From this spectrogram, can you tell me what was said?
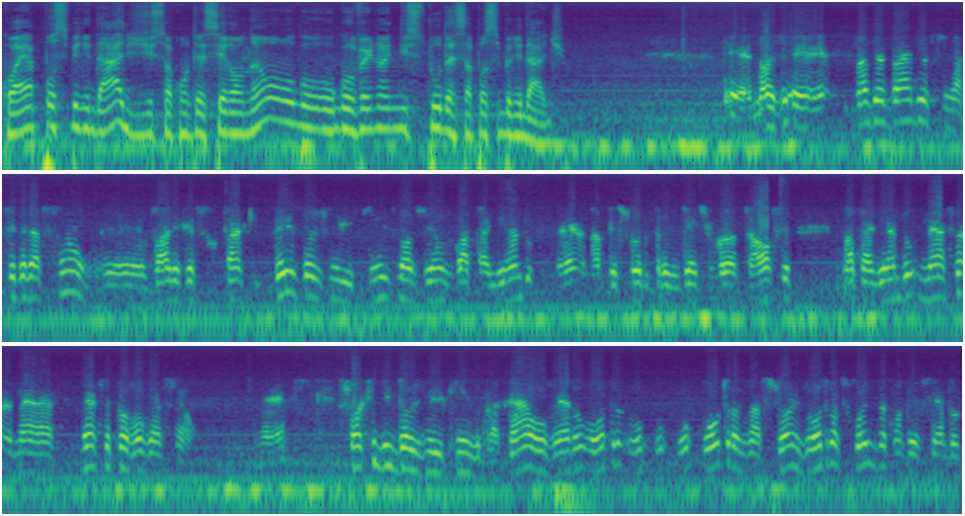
qual é a possibilidade disso acontecer ou não, ou o, governo ainda estuda essa possibilidade? É, nós, é, na verdade, assim, a federação, é, vale ressaltar que desde 2015 nós viemos batalhando, né, na pessoa do presidente Ivan Tauffer, batalhando nessa, na, nessa prorrogação. Né? Só que de 2015 para cá houveram outra, outras ações, outras coisas acontecendo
